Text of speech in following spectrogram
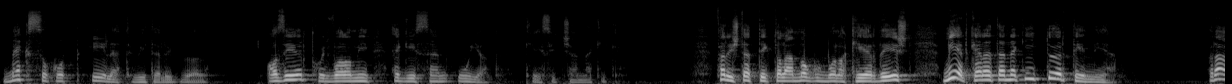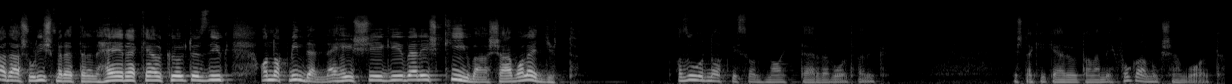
megszokott életvitelükből. Azért, hogy valami egészen újat készítsen nekik. Fel is tették talán magukban a kérdést, miért kellett ennek így történnie? Ráadásul ismeretlen helyre kell költözniük, annak minden nehézségével és kívásával együtt. Az úrnak viszont nagy terve volt velük és nekik erről talán még fogalmuk sem volt.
